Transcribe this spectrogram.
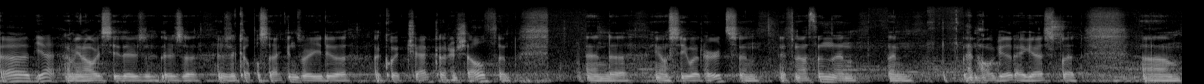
Uh, yeah, I mean, obviously, there's a, there's a there's a couple seconds where you do a, a quick check on yourself and and uh, you know see what hurts, and if nothing, then then then all good, I guess. But um,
